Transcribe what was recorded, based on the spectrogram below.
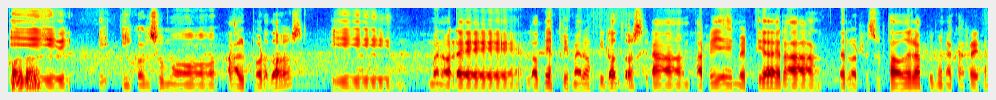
Por y, y- y consumo al por dos. Y bueno, le- los 10 primeros pilotos serán parrilla invertida de, la- de los resultados de la primera carrera.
